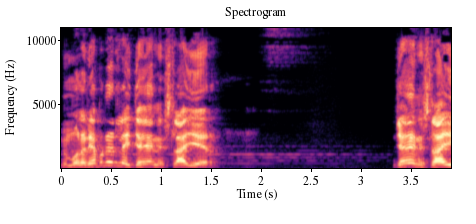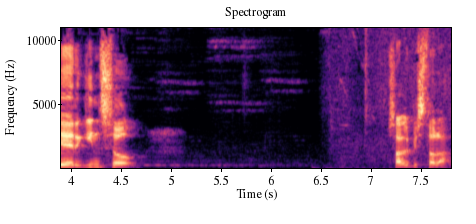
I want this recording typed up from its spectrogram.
Me molaría ponerle Giant Slayer. Giant Slayer, Ginso. Sale pistola.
